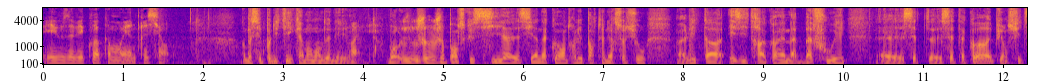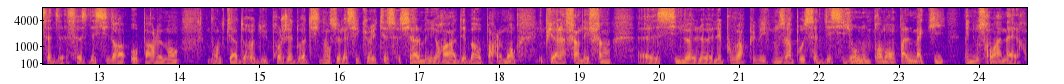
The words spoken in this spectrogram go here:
Et vous avez quoi comme moyen de pression? Ah bah c'est politique à un moment donné. Bon, je, je, pense que si euh, s'il y a un accord entre les partenaires sociaux, euh, l'État hésitera quand même à bafouer euh, cette, cet accord, et puis ensuite ça, ça, se décidera au Parlement dans le cadre du projet de loi de finances de la sécurité sociale. Mais il y aura un débat au Parlement, et puis à la fin des fins, si le, les pouvoirs publics nous imposent cette décision, nous ne prendrons pas le maquis, mais nous serons amers.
